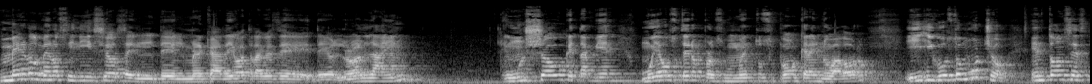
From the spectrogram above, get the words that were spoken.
meros, meros inicios del, del mercadeo a través de, de online. Un show que también muy austero, pero en su momento supongo que era innovador y, y, gustó mucho. Entonces,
